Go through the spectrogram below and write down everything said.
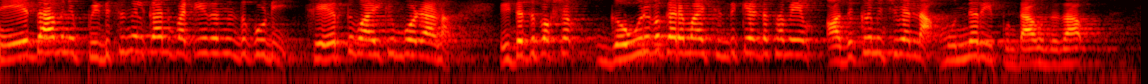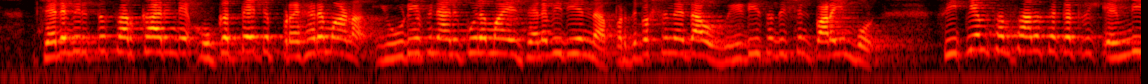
നേതാവിന് പിടിച്ചു നിൽക്കാൻ പറ്റിയതെന്നത് കൂടി ചേർത്ത് വായിക്കുമ്പോഴാണ് ഇടതുപക്ഷം ഗൗരവകരമായി ചിന്തിക്കേണ്ട സമയം അതിക്രമിച്ചുവെന്ന മുന്നറിയിപ്പുണ്ടാകുന്നത്. ജനവിരുദ്ധ സർക്കാരിന്റെ മുഖത്തേറ്റ പ്രഹരമാണ് യു ഡി എഫിന് അനുകൂലമായ ജനവിധിയെന്ന് പ്രതിപക്ഷ നേതാവ് വി ഡി സതീശൻ പറയുമ്പോൾ സി പി എം സംസ്ഥാന സെക്രട്ടറി എം വി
